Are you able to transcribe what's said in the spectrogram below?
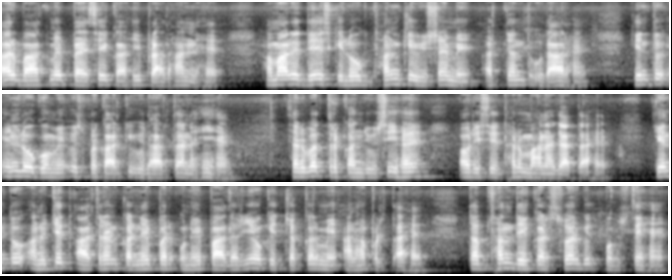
हर बात में पैसे का ही प्राधान्य है। हमारे देश के लोग धन के विषय में अत्यंत उदार हैं। किंतु इन लोगों में उस प्रकार की उदारता नहीं है। सर्वत्र कंजूसी है और इसे धर्म माना जाता है। किंतु अनुचित आचरण करने पर उन्हें पादरियों के चक्कर में आना पड़ता है। तब धन देकर स्वर्ग पहुँचते हैं।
